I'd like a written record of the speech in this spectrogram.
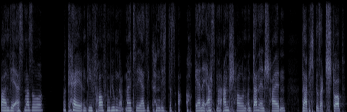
waren wir erstmal so, okay. Und die Frau vom Jugendamt meinte, ja, sie können sich das au- auch gerne erstmal anschauen und dann entscheiden. Da habe ich gesagt, stopp,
